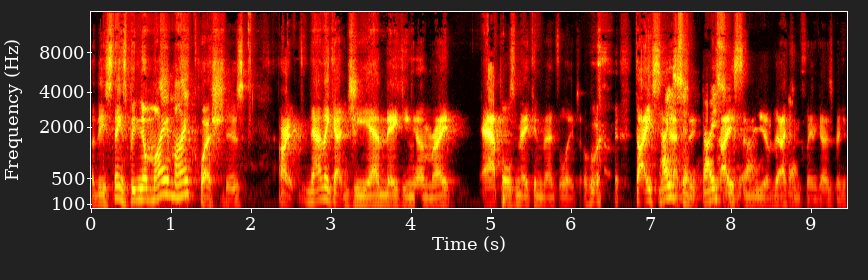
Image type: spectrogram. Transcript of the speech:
of these things. But you know, my my question is, all right, now they got GM making them, right? Apple's making ventilators. Dyson, Dyson, actually, Dyson, the uh, vacuum cleaner guys making.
